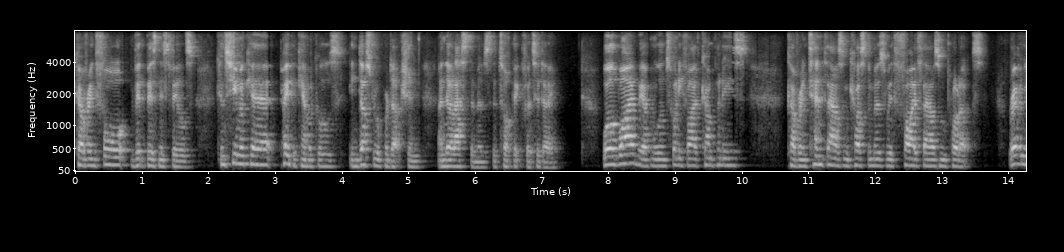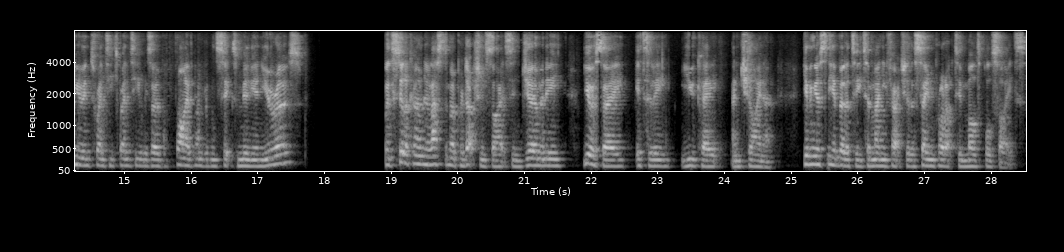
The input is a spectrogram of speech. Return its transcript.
covering four business fields, consumer care, paper chemicals, industrial production, and elastomers, the topic for today. Worldwide, we have more than 25 companies covering 10,000 customers with 5,000 products. Revenue in 2020 was over 506 million euros, with silicone elastomer production sites in Germany, USA, Italy, UK, and China, giving us the ability to manufacture the same product in multiple sites.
